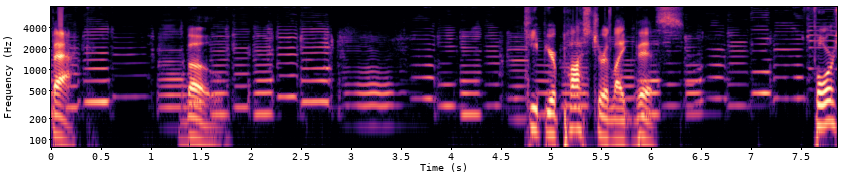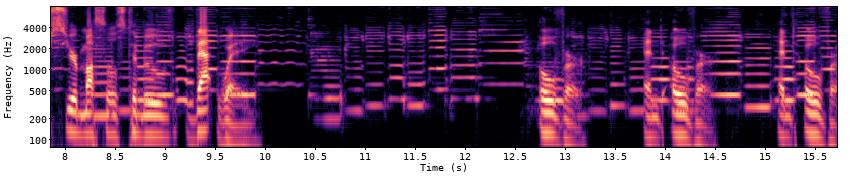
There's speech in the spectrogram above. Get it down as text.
back, bow. Keep your posture like this. Force your muscles to move that way. Over and over and over.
